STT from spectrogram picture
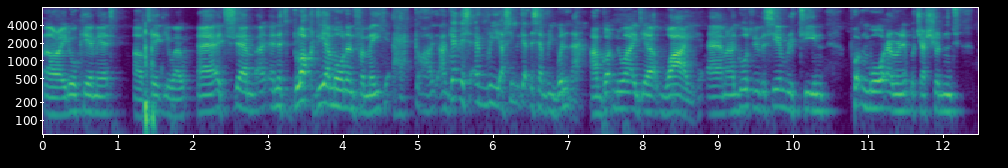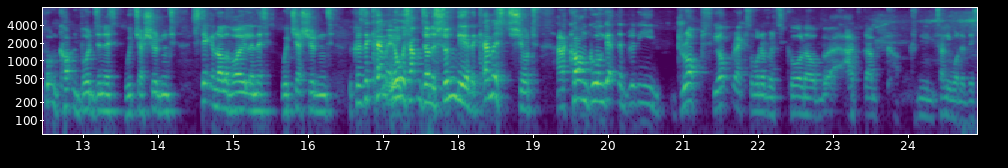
All right, okay, mate. I'll take you out. Uh, it's um, and it's block day morning for me. Uh, God, I get this every. I seem to get this every winter. I've got no idea why. Um, and I go through the same routine, putting water in it, which I shouldn't, putting cotton buds in it, which I shouldn't, sticking olive oil in it, which I shouldn't, because the chemist. It always happens on a Sunday. The chemist's shut, and I can't go and get the bloody drops, the Optrex or whatever it's called. Or I, I, couldn't even tell you what it is.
